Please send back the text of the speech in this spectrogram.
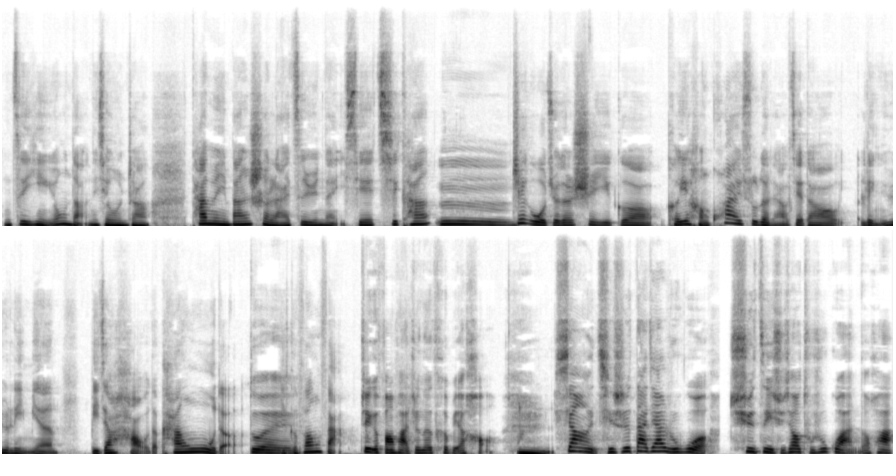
你自己引用的那些文章，他们一般是来自于哪一些期刊？嗯，这个我觉得是一个可以很快速的了解到领域里面比较好的刊物的对一个方法。这个方法真的特别好。嗯像其实大家如果去自己学校图书馆的话，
